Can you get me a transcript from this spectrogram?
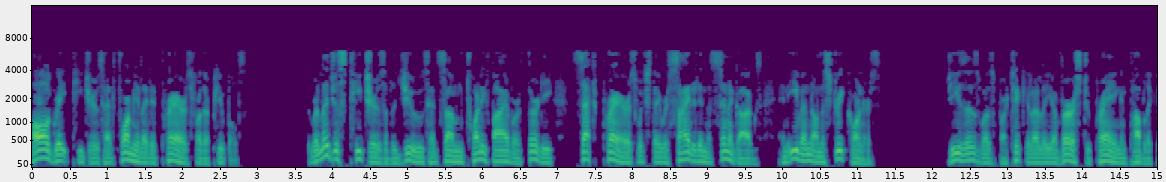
All great teachers had formulated prayers for their pupils. The religious teachers of the Jews had some twenty-five or thirty set prayers which they recited in the synagogues and even on the street corners. Jesus was particularly averse to praying in public.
